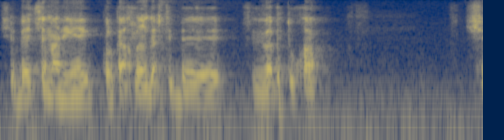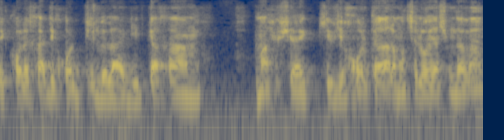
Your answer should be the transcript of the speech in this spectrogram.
שבעצם אני כל כך לא הרגשתי בסביבה בטוחה, שכל אחד יכול פשוט ולהגיד ככה משהו שכביכול קרה למרות שלא היה שום דבר.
